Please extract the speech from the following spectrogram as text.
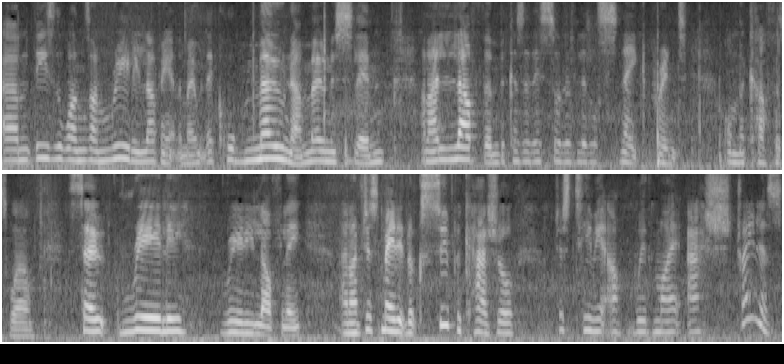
Um, these are the ones I'm really loving at the moment. They're called Mona Mona Slim and I love them because of this sort of little snake print on the cuff as well. So really really lovely. And I've just made it look super casual just team it up with my Ash trainers.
